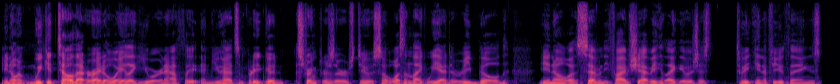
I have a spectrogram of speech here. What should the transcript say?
you know, and we could tell that right away. Like you were an athlete and you had some pretty good strength reserves too. So it wasn't like we had to rebuild, you know, a 75 Chevy. Like it was just tweaking a few things,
